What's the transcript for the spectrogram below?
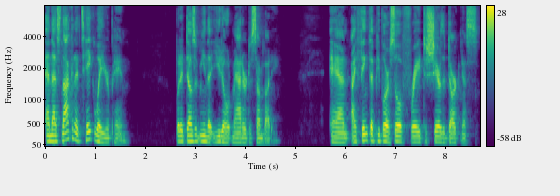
And that's not going to take away your pain, but it doesn't mean that you don't matter to somebody. And I think that people are so afraid to share the darkness.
